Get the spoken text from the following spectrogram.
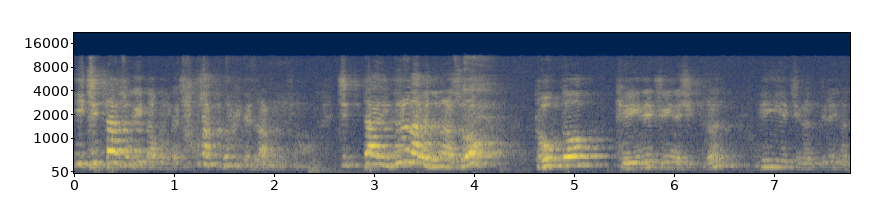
이 집단 속에 있다 보니까 자꾸 자꾸 그렇게 되더라는 거죠. 집단이 늘어나면 늘어날수록 더욱더 개인의 주인의식들은 해이해지는 이런 현상.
